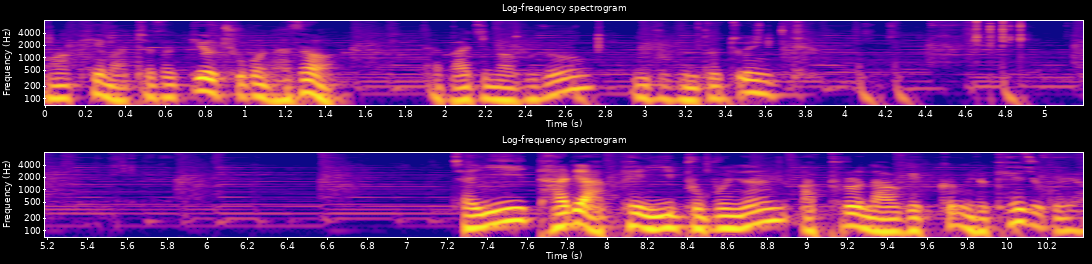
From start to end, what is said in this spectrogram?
정확히 맞춰서 끼워주고 나서 자, 마지막으로 이 부분도 조인트 자, 이 다리 앞에 이 부분은 앞으로 나오게끔 이렇게 해주고요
